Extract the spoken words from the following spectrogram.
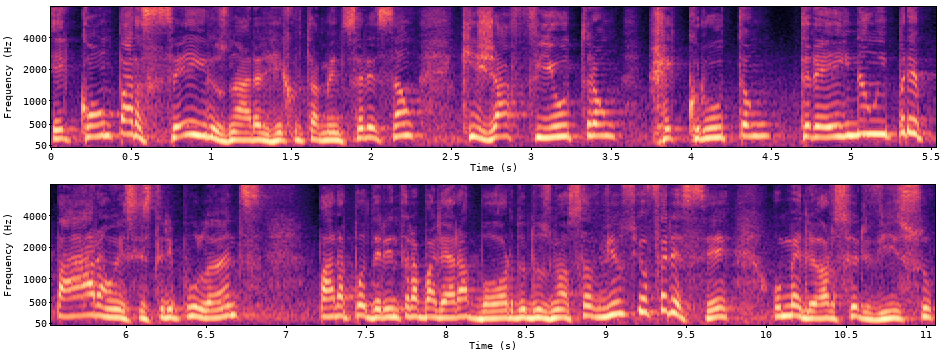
e com parceiros na área de recrutamento e seleção que já filtram, recrutam, treinam e preparam esses tripulantes para poderem trabalhar a bordo dos nossos navios e oferecer o melhor serviço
